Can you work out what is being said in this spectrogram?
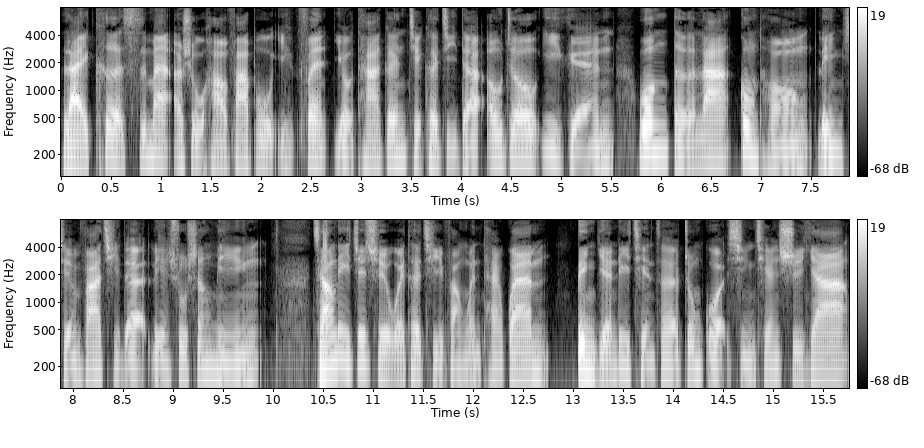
莱克斯曼二十五号发布一份由他跟捷克籍的欧洲议员翁德拉共同领衔发起的联署声明，强力支持维特奇访问台湾，并严厉谴责中国行前施压。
